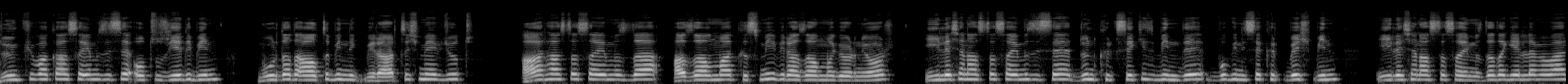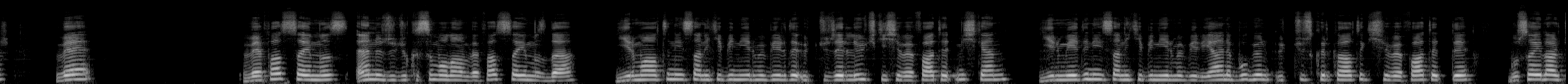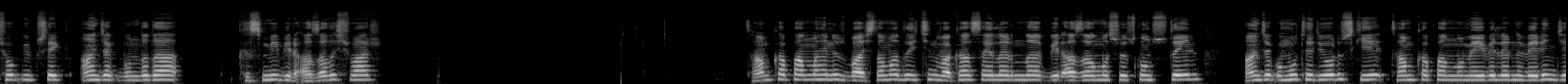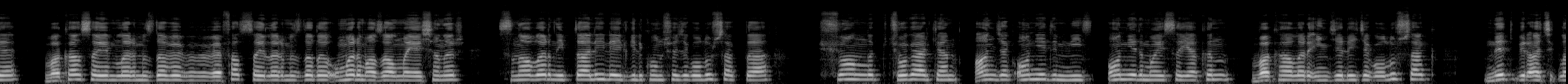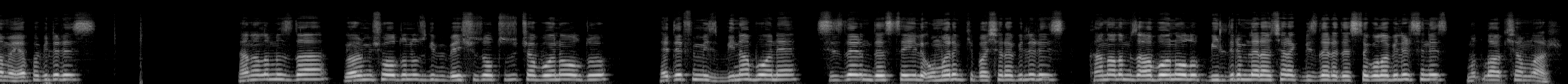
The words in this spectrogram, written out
Dünkü vaka sayımız ise 37.000. Burada da 6 binlik bir artış mevcut. Ağır hasta sayımızda azalma, kısmi bir azalma görünüyor. İyileşen hasta sayımız ise dün 48 bindi, bugün ise 45 bin. İyileşen hasta sayımızda da gerileme var. Ve vefat sayımız en üzücü kısım olan vefat sayımızda 26 Nisan 2021'de 353 kişi vefat etmişken 27 Nisan 2021 yani bugün 346 kişi vefat etti. Bu sayılar çok yüksek ancak bunda da kısmi bir azalış var. Tam kapanma henüz başlamadığı için vaka sayılarında bir azalma söz konusu değil. Ancak umut ediyoruz ki tam kapanma meyvelerini verince vaka sayımlarımızda ve ve- vefat sayılarımızda da umarım azalma yaşanır. Sınavların iptaliyle ilgili konuşacak olursak da şu anlık çok erken ancak 17 Nis- 17 Mayıs'a yakın vakaları inceleyecek olursak net bir açıklama yapabiliriz. Kanalımızda görmüş olduğunuz gibi 533 abone oldu. Hedefimiz 1000 abone. Sizlerin desteğiyle umarım ki başarabiliriz. Kanalımıza abone olup bildirimleri açarak bizlere destek olabilirsiniz. Mutlu akşamlar.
